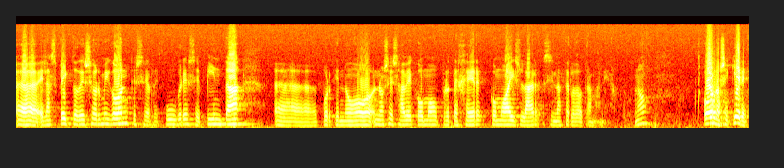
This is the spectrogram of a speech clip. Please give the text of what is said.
eh, el aspecto de ese hormigón que se recubre, se pinta, eh, porque no, no se sabe cómo proteger, cómo aislar sin hacerlo de otra manera. ¿no? O no se quiere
